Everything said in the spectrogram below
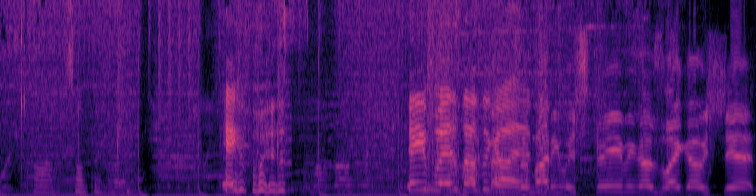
Uh, something. Hey, Fwiz. Hey, Fwiz, how's it going? Somebody was streaming. I was like, oh shit,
